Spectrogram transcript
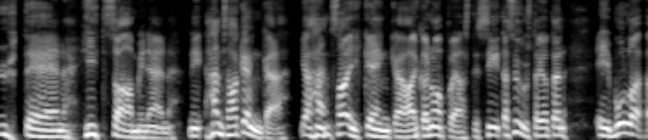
yhteen hitsaaminen, niin hän saa kenkää. Ja hän sai kenkää aika nopeasti siitä syystä, joten ei mulla,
